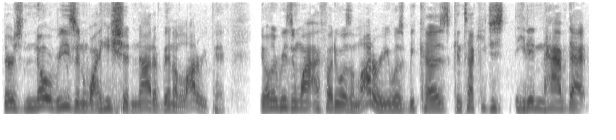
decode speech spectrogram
There's no reason why he should not have been a lottery pick. The only reason why I thought he wasn't lottery was because Kentucky just he didn't have that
